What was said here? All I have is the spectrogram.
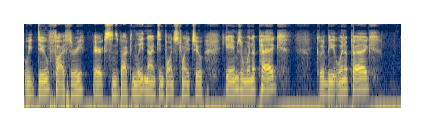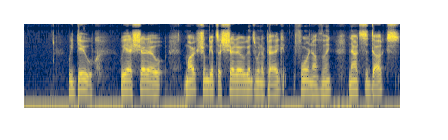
We do 5-3. Eriksson's back in the lead, 19 points, 22 games. In Winnipeg, can we beat Winnipeg? We do. We had a shutout. Markstrom gets a shutout against Winnipeg, 4 nothing. Now it's the Ducks.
